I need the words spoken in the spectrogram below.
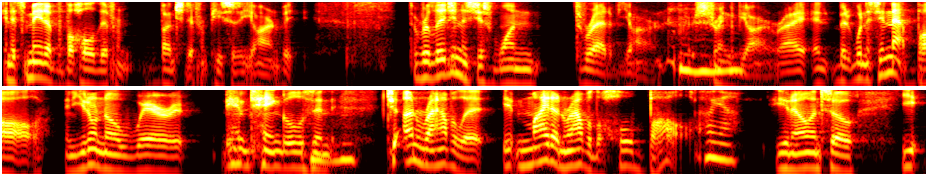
and it's made up of a whole different bunch of different pieces of yarn, but religion is just one thread of yarn or mm-hmm. string of yarn, right? And but when it's in that ball and you don't know where it entangles and mm-hmm. to unravel it, it might unravel the whole ball, Oh yeah. you know? And so, you,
